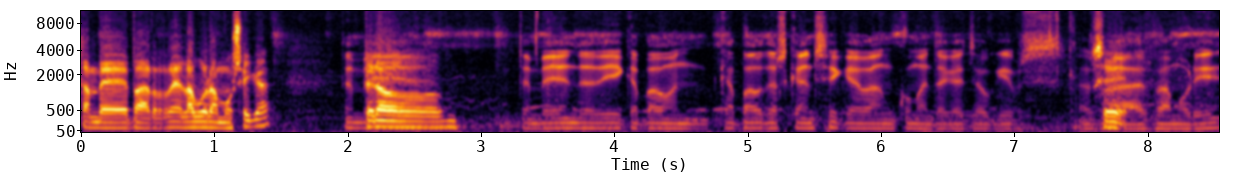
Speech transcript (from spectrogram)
també per elaborar música, També, però també hem de dir que Pau, que Pau descansi, que vam comentar que Joe Gibbs es, Sí. va, es va morir.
